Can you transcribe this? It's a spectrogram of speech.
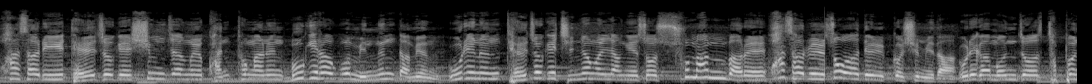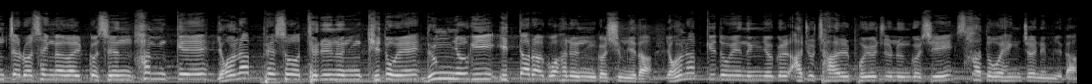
화살이 대적의 심장을 관통하는 무기라고 믿는다면 우리는 대적의 진영을 향해서 수만 발의 화살을 쏘아야 될 것입니다. 우리가 먼저 첫 번째로 생각할 것은 함께 연합해서 드리는 기도의 능력이 있다라고 하는 것입니다. 연합 기도의 능력을 아주 잘 보여주는 것이 사도행전입니다.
